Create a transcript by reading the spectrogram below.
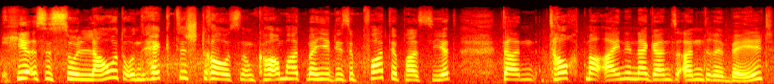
hier ist es so laut und hektisch draußen und kaum hat man hier diese Pforte passiert, dann taucht man ein in eine ganz andere Welt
